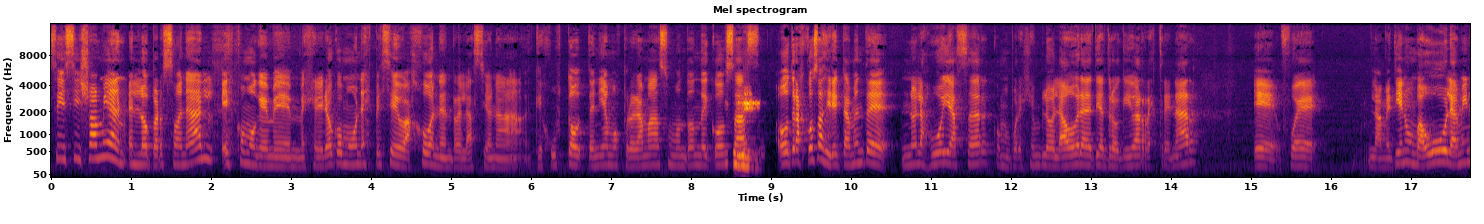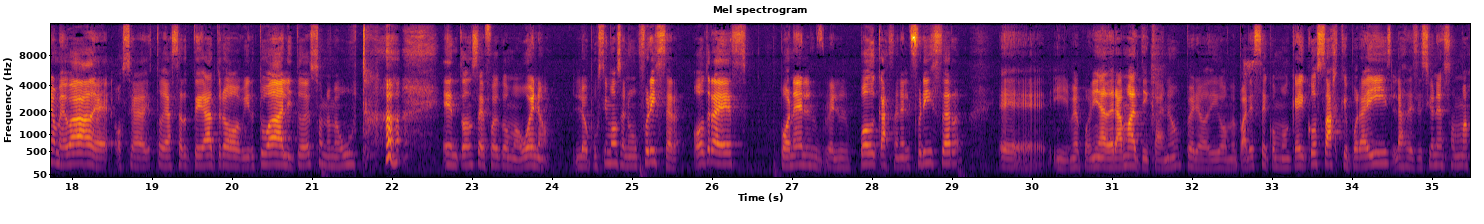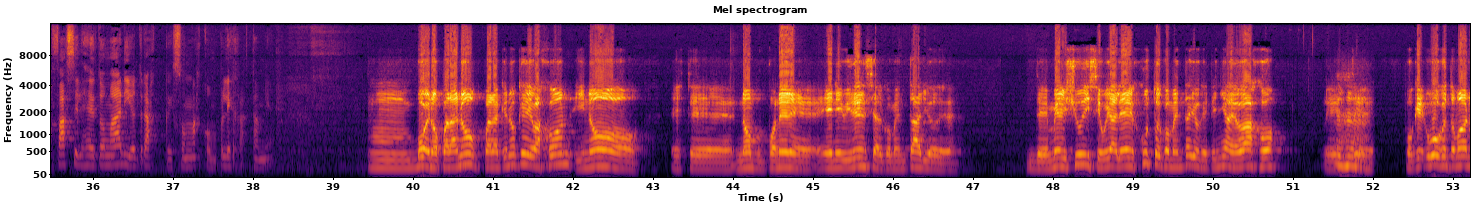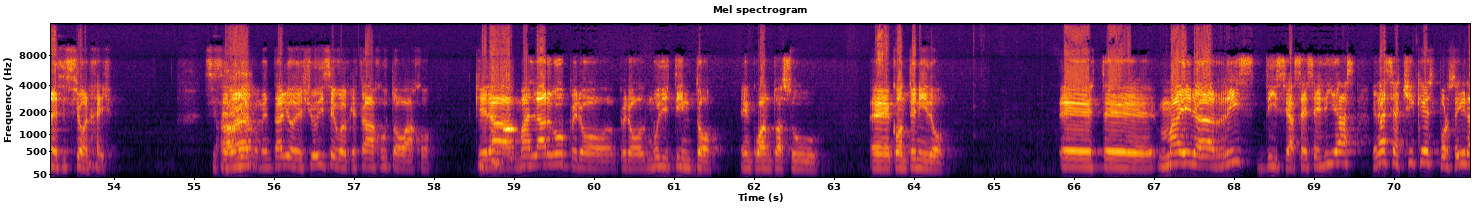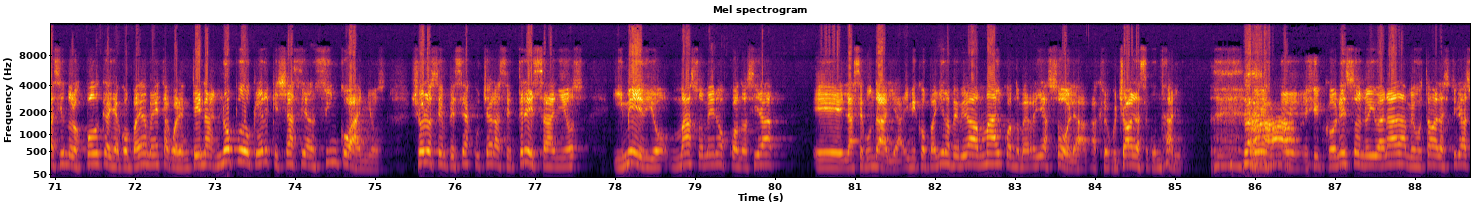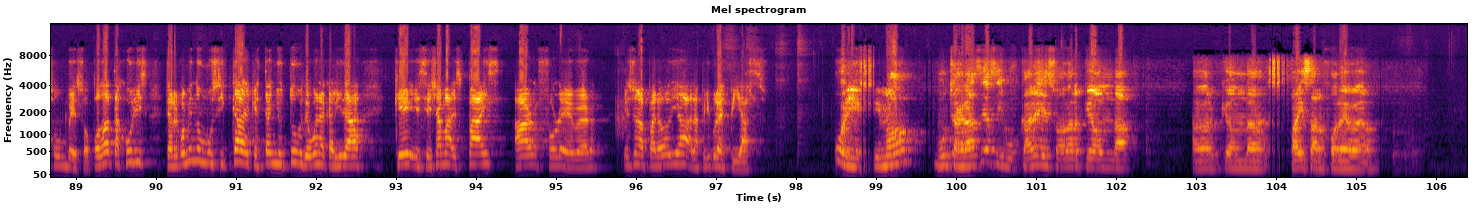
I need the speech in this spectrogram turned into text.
Sí, sí, yo a mí en, lo personal es como que me, generó como una especie de bajón en relación a que justo teníamos programadas un montón de cosas. Otras cosas directamente no las voy a hacer, como por ejemplo la obra de teatro que iba a reestrenar, eh, fue, la metí en un baúl, a mí no me va, o sea, esto de hacer teatro virtual y todo eso no me gusta. Entonces fue como, bueno, lo pusimos en un freezer. Otra es poner el podcast en el freezer eh, y me ponía dramática, ¿no? Pero digo, me parece como que hay cosas que por ahí las decisiones son más fáciles de tomar y otras que son más complejas también. Mm, bueno, para no, para que no quede bajón y no, este, no poner en evidencia el comentario de, de Mel Judy, se voy a leer justo el comentario que tenía debajo, este, porque hubo que tomar una decisión ahí. Si se leía el comentario de Judy o el que estaba justo abajo que era más largo, pero, pero muy distinto en cuanto a su eh, contenido. Este, Mayra Riz dice, hace seis días, gracias chiques por seguir haciendo los podcasts y acompañarme en esta cuarentena. No puedo creer que ya sean cinco años. Yo los empecé a escuchar hace tres años y medio, más o menos, cuando hacía eh, la secundaria. Y mis compañeros me miraban mal cuando me reía sola, a que lo escuchaba en la secundaria. Este, con eso no iba nada, me gustaban las historias, un beso. Postdata Julis, te recomiendo un musical que está en YouTube de buena calidad que se llama Spice Are Forever. Es una parodia a las películas de espías. Buenísimo. Muchas gracias y buscaré eso, a ver qué onda. A ver qué onda. Spicer Forever.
